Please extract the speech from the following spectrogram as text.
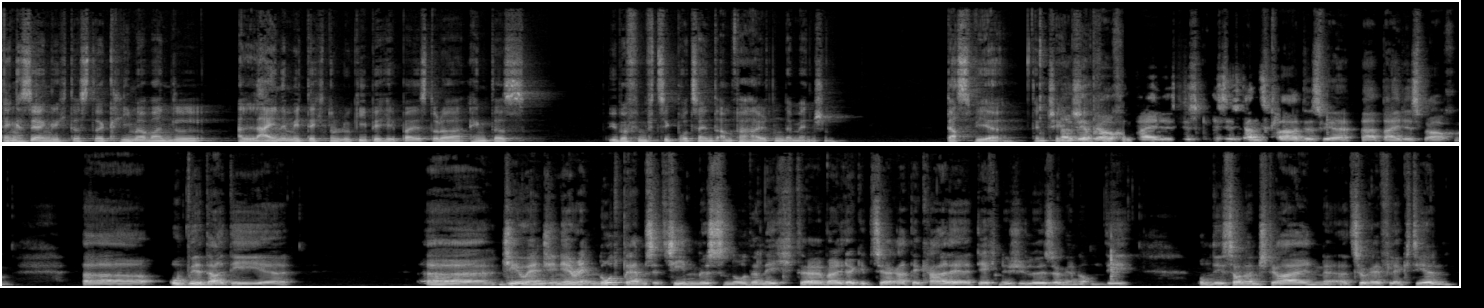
Denken Sie eigentlich, dass der Klimawandel alleine mit Technologie behebbar ist oder hängt das über 50 Prozent am Verhalten der Menschen? Dass wir den Change. Wir brauchen beides. Es ist, es ist ganz klar, dass wir äh, beides brauchen. Äh, ob wir da die äh, äh, Geoengineering-Notbremse ziehen müssen oder nicht, äh, weil da gibt es ja radikale technische Lösungen, um die, um die Sonnenstrahlen äh, zu reflektieren.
